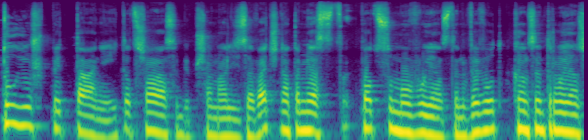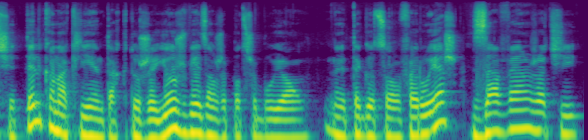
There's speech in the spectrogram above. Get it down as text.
tu już pytanie i to trzeba sobie przeanalizować. Natomiast podsumowując ten wywód, koncentrując się tylko na klientach, którzy już wiedzą, że potrzebują tego, co oferujesz, zawęża ci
